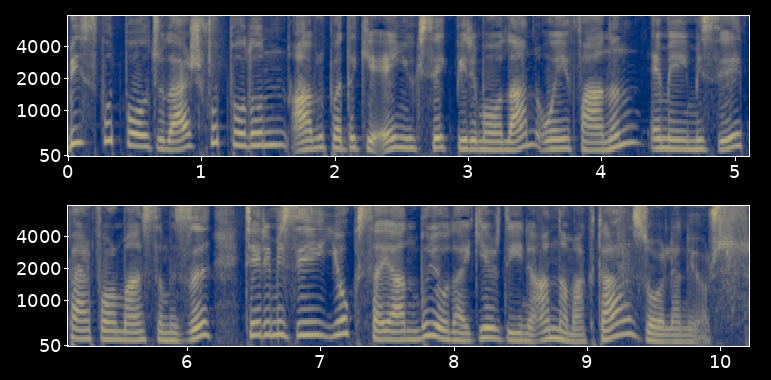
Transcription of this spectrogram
Biz futbolcular futbolun Avrupa'daki en yüksek birimi olan UEFA'nın emeğimizi, performansımızı, terimizi yok sayan bu yola girdiğini anlamakta zorlanıyoruz.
